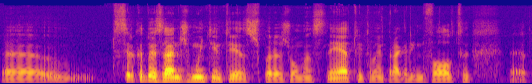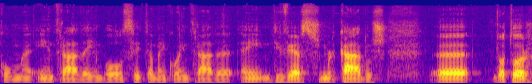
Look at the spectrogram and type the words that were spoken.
uh, cerca de dois anos muito intensos para João Manceneto e também para a Greenvolt, com uma entrada em bolsa e também com a entrada em diversos mercados. Uh, doutor,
